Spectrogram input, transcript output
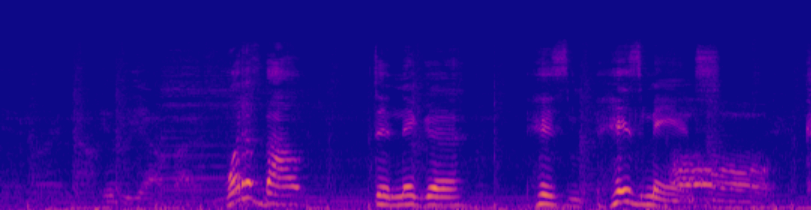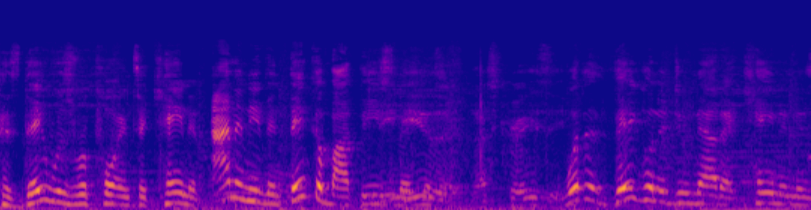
Yeah, for right now, he'll be out by. What about the nigga, his his man's? Oh, Cause they was reporting to Kanan. I didn't even think about these me niggas. either. That's crazy. What are they gonna do now that Kanan is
